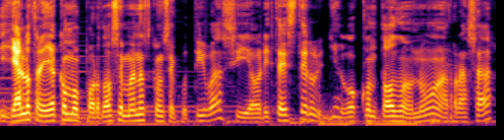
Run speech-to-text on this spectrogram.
Y ya lo traía como por dos semanas consecutivas. Y ahorita este llegó con todo, ¿no? A arrasar.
